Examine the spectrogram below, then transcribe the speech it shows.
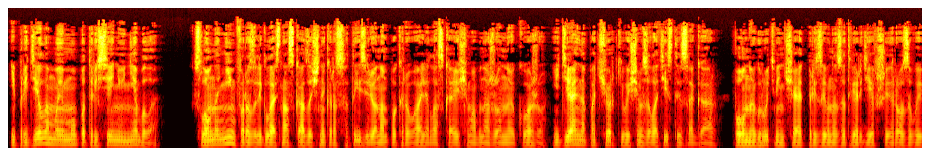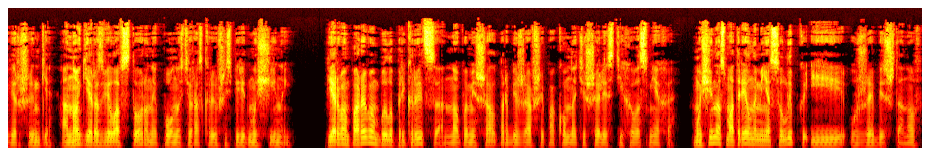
и предела моему потрясению не было. Словно нимфа разлеглась на сказочной красоты зеленом покрывале, ласкающем обнаженную кожу, идеально подчеркивающим золотистый загар. Полную грудь венчает призывно затвердевшие розовые вершинки, а ноги развела в стороны, полностью раскрывшись перед мужчиной. Первым порывом было прикрыться, но помешал пробежавший по комнате шелест тихого смеха. Мужчина смотрел на меня с улыбкой и уже без штанов.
